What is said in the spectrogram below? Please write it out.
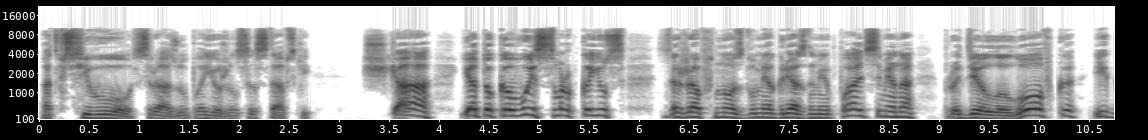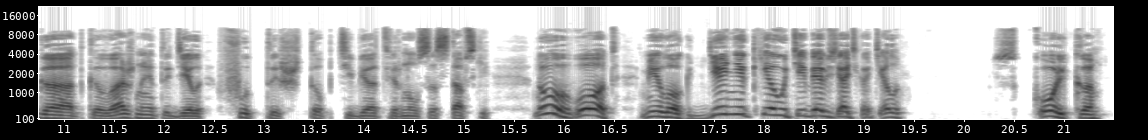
От всего сразу поежился Ставский. — Ща, я только высморкаюсь! Зажав нос двумя грязными пальцами, она проделала ловко и гадко. Важно это дело. Фу ты, чтоб тебя отвернулся Ставский. — Ну вот, милок, денег я у тебя взять хотела. — Сколько? —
